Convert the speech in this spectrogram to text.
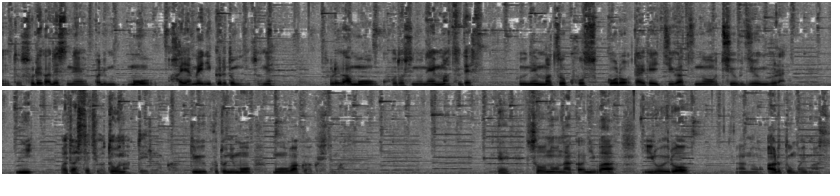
えーと、それがですねやっぱりもう早めに来ると思うんですよね。それがもう今年の年末です。この年末を越す頃大体1月の中旬ぐらいに私たちはどうなっているのかということにももうワクワクしてます。でその中にはいろいろあのあると思います。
